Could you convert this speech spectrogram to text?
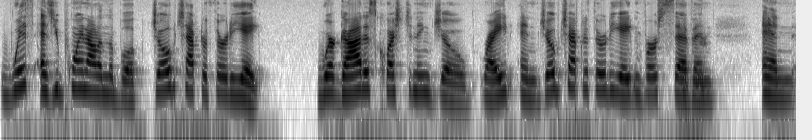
with, as you point out in the book, Job chapter 38, where God is questioning Job, right? And Job chapter 38 and verse 7, mm-hmm. and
